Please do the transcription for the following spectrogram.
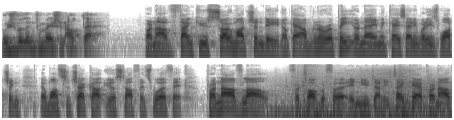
visual information out there. Pranav, thank you so much indeed. Okay, I'm going to repeat your name in case anybody's watching and wants to check out your stuff. It's worth it. Pranav Lal, photographer in New Delhi. Take care, Pranav.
